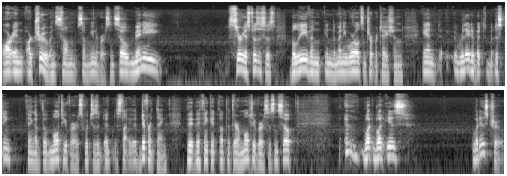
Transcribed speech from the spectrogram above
are in are true in some some universe. And so many serious physicists believe in, in the many worlds interpretation and related but, but distinct thing of the multiverse, which is a, a, slightly, a different thing. They, they think it, uh, that there are multiverses. And so what, what, is, what is true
